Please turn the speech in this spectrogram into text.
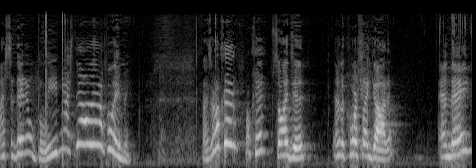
I said, they don't believe me? I said, no, they don't believe me. I said, okay, okay. So I did. And of course, I got it. And they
